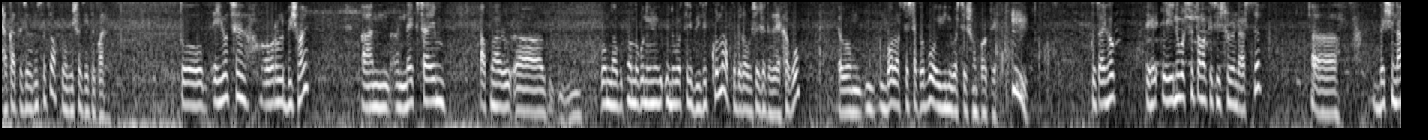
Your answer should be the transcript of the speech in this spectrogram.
ঢাকাতে যে অফিস আছে, আপনার অফিসে যেতে পারেন। তো এই হচ্ছে ওভারঅল বিষয়। অ্যান্ড নেক্সট টাইম আপনার অন্য অন্য কোনো ইউনিভার্সিটি ভিজিট করলে আপনাদের অবশ্যই সেটা দেখাবো এবং বলার চেষ্টা করব ওই ইউনিভার্সিটি সম্পর্কে। তো যাই হোক এই ইউনিভার্সিটিতে আমার কিছু স্টুডেন্ট আসছে। বেশি না,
